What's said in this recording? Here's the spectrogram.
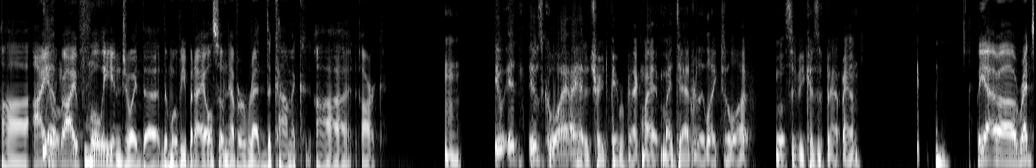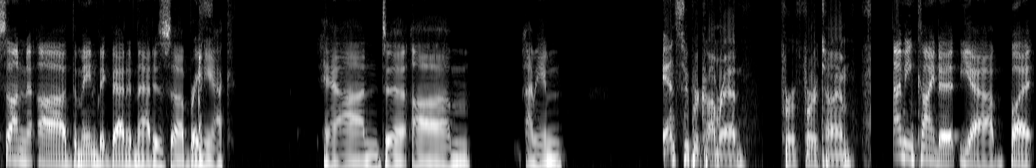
Uh, I Yeah. I fully enjoyed the the movie, but I also never read the comic uh, arc. It, it it was cool. I, I had a trade paperback. My my dad really liked it a lot, mostly because of Batman. But yeah, uh, Red Sun, uh, the main big bad in that is uh, Brainiac, and uh, um, I mean, And Super Comrade for for a time. I mean, kind of, yeah, but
